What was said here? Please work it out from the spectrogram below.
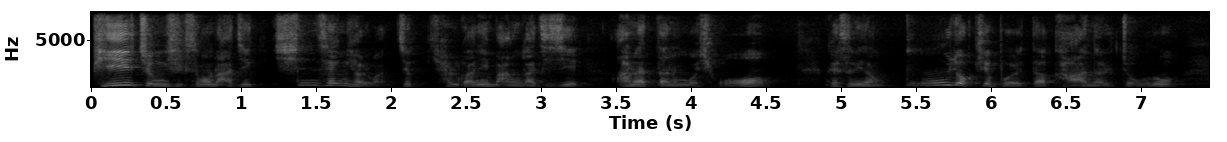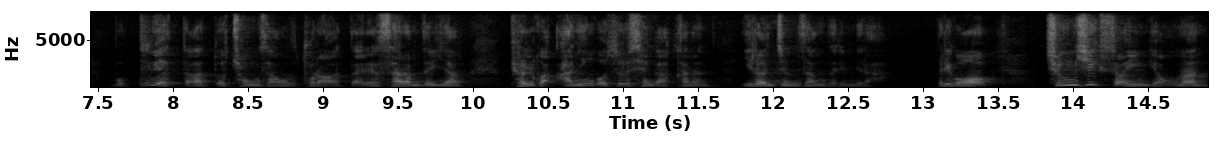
비증식성은 아직 신생혈관, 즉 혈관이 망가지지 않았다는 것이고 그래서 그냥 뿌옇게 보였다 간헐적으로 뭐 뿌였다가 또 정상으로 돌아왔다. 그래서 사람들이 그냥 별거 아닌 것으로 생각하는 이런 증상들입니다. 그리고 증식성인 경우는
